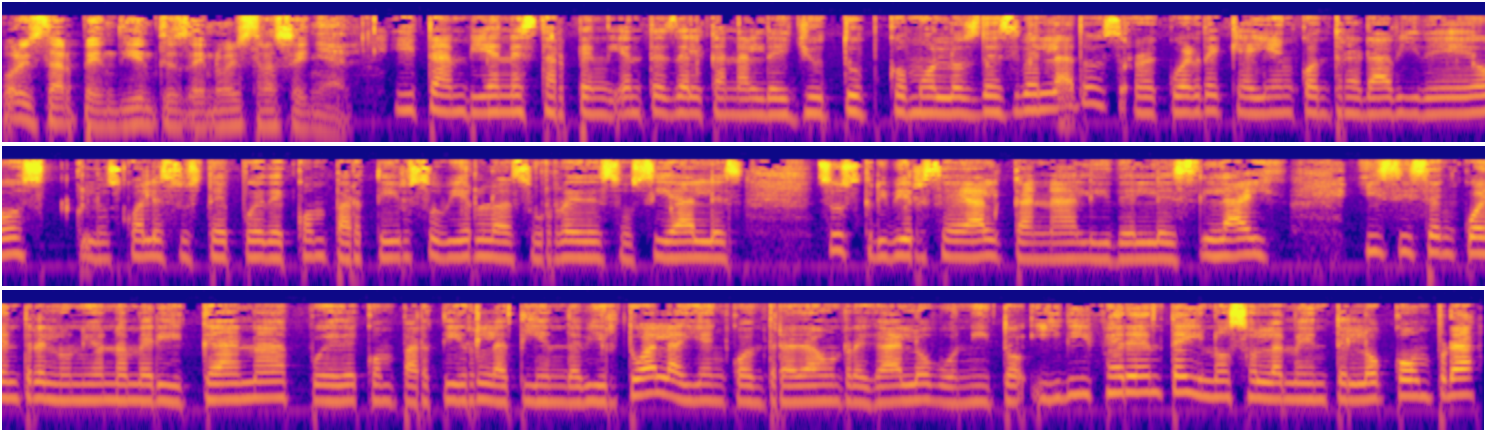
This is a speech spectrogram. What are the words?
por estar pendientes de nuestra señal. Y también estar pendientes del canal de YouTube como Los Desvelados. Recuerde que ahí encontrará videos los cuales usted puede compartir, subirlo a sus redes sociales, suscribirse al canal y darles like. Y si se encuentra en la Unión Americana, puede compartir la tienda virtual. Ahí encontrará un regalo bonito y diferente y no solamente lo compra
